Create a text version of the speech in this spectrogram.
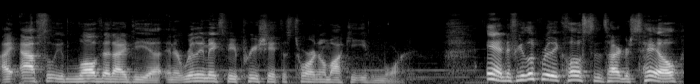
I absolutely love that idea and it really makes me appreciate this Tora no Maki even more. And if you look really close to the tiger's tail,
